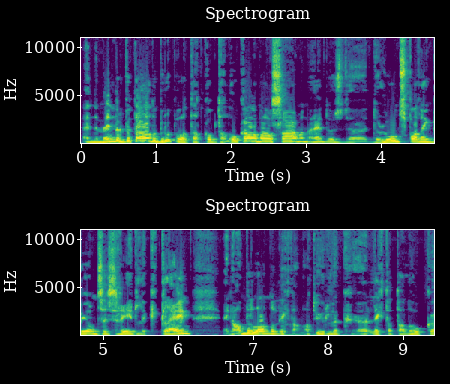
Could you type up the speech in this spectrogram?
en de minder betaalde beroepen, want dat komt dan ook allemaal samen. Dus de, de loonspanning bij ons is redelijk klein. In andere landen ligt dat natuurlijk ligt dat dan ook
